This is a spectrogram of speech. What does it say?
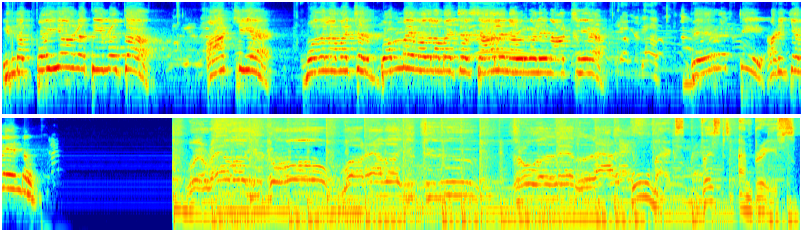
இந்த பொய்யான திமுக ஆட்சிய முதலமைச்சர் பொம்மை முதலமைச்சர் ஸ்டாலின் அவர்களின் ஆட்சிய விரட்டி அடிக்க வேண்டும். Omax, Vest and Briefs.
